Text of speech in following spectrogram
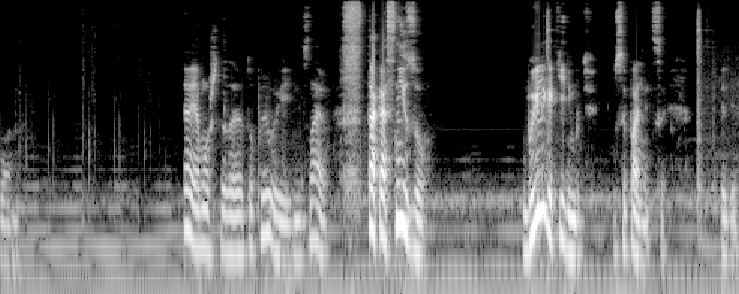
ладно. Да, я, может, это туплю и не знаю. Так, а снизу были какие-нибудь усыпальницы? Или...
